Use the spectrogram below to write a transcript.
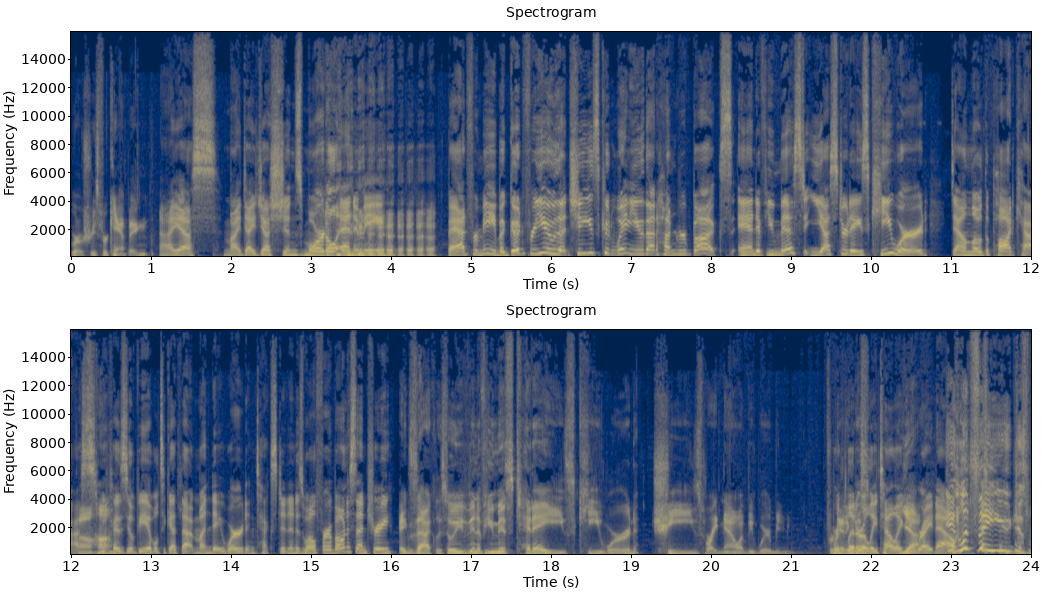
groceries for camping. Ah, yes, my digestion's mortal enemy. Bad for me, but good for you that cheese could win you that hundred bucks. And if you missed yesterday's keyword, download the podcast Uh-huh. because you'll be able to get that Monday word and text it in as well for a bonus entry. Exactly. So even if you miss today's keyword, cheese, right now, it'd be weird. Forgetting literally this. telling you right now. And let's say you just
